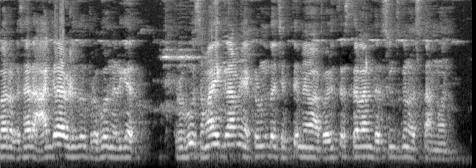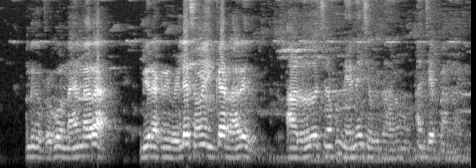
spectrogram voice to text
వారు ఒకసారి ఆగ్రా వెళుతూ ప్రభువుని అడిగారు. ప్రభు సమాయ గ్రామం ఎక్కడుందో చెప్తే మేము ఆ పవిత్ర స్థలాన్ని దర్శించుకుని వస్తాము అని. అందుకు ప్రభు నాయనలారా మీరు అక్కడికి వెళ్ళే సమయం ఇంకా రాలేదు. ఆ రోజు వచ్చినప్పుడు నేనే చెబుతాను అని చెప్పాను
